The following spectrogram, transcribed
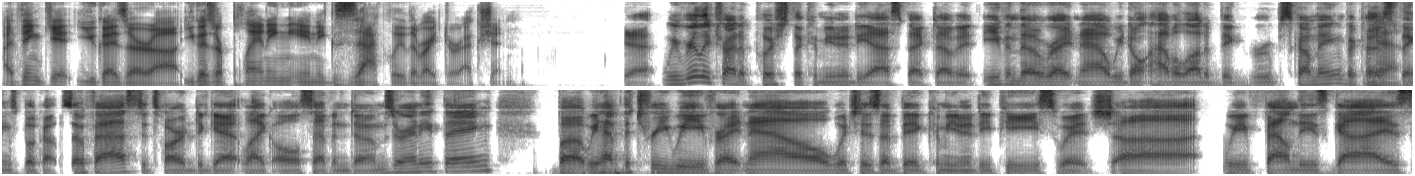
i think it, you guys are uh you guys are planning in exactly the right direction Yeah, we really try to push the community aspect of it, even though right now we don't have a lot of big groups coming because Yeah. things book up so fast. It's hard to get like all seven domes or anything. But we have the tree weave right now, which is a big community piece, which uh, we found these guys.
